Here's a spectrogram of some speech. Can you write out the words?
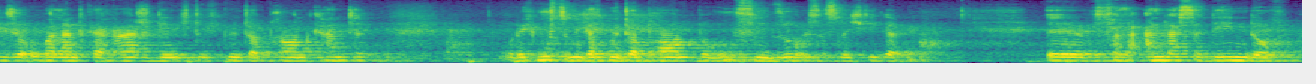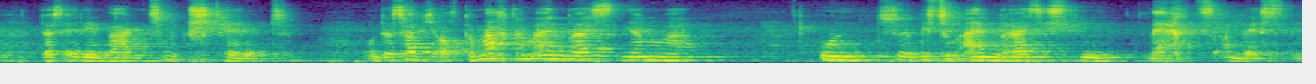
dieser Oberlandgarage, den ich durch Günter Braun kannte, oder ich musste mich auf Günter Braun berufen, so ist das Richtige, äh, veranlasse den doch, dass er den Wagen zurückstellt. Und das habe ich auch gemacht am 31. Januar und äh, bis zum 31. März am besten.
